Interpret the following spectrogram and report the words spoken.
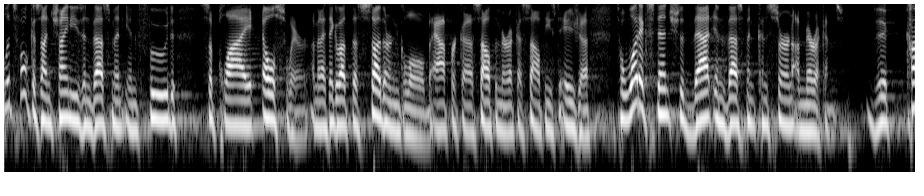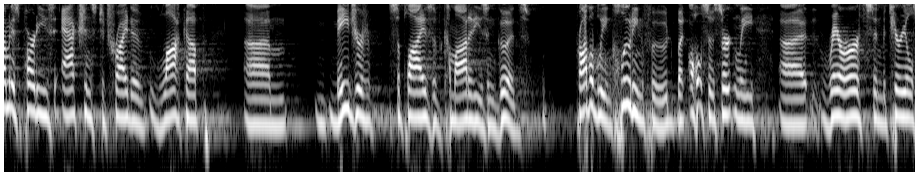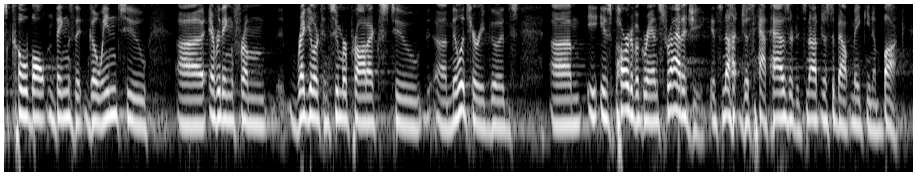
Let's focus on Chinese investment in food supply elsewhere. I mean, I think about the southern globe, Africa, South America, Southeast Asia. To what extent should that investment concern Americans? The Communist Party's actions to try to lock up um, major supplies of commodities and goods, probably including food, but also certainly uh, rare earths and materials, cobalt and things that go into uh, everything from regular consumer products to uh, military goods, um, is part of a grand strategy. It's not just haphazard, it's not just about making a buck.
